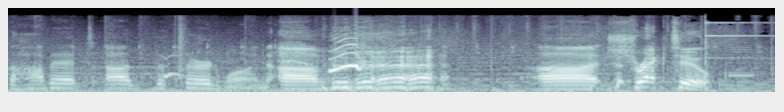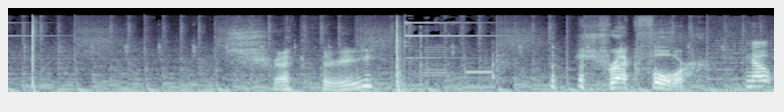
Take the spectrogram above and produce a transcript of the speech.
The Hobbit. Uh, the third one. Um, uh, Shrek 2. Shrek Three. Shrek 4. Nope.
